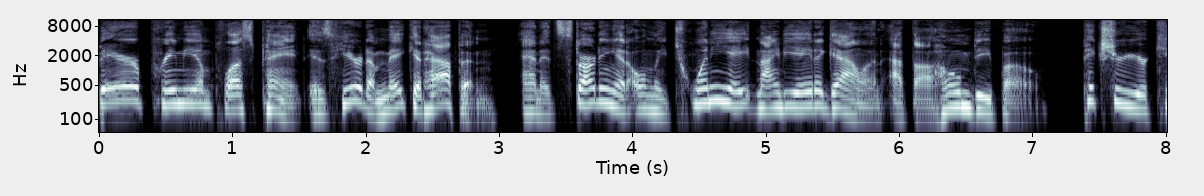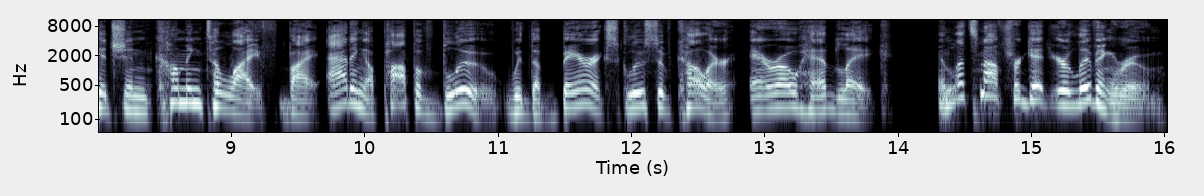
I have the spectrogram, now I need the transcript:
Behr Premium Plus paint is here to make it happen, and it's starting at only $28.98 a gallon at the Home Depot. Picture your kitchen coming to life by adding a pop of blue with the Behr exclusive color Arrowhead Lake. And let's not forget your living room.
